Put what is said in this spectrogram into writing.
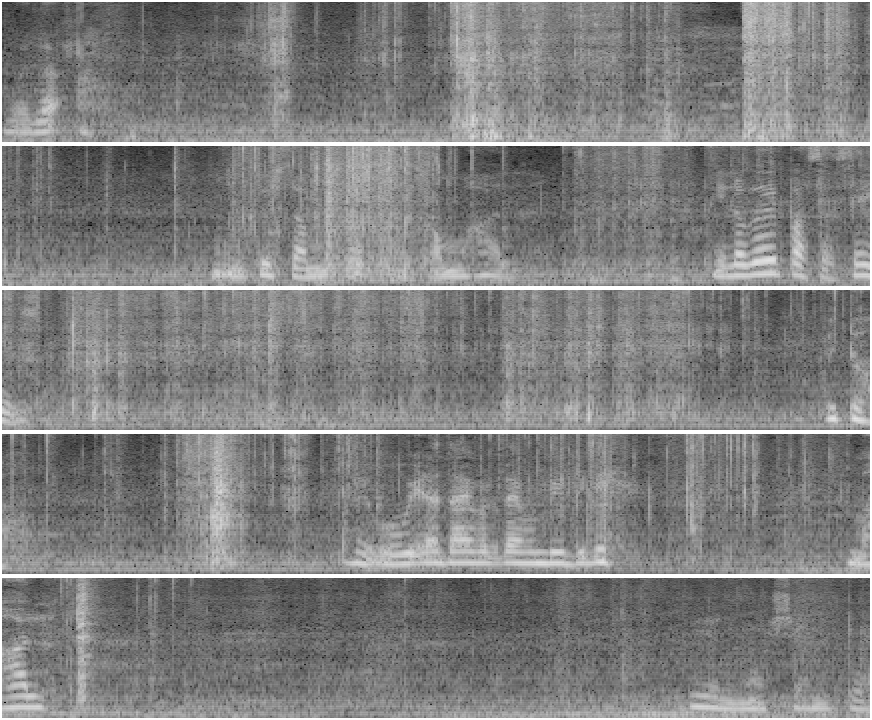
Wala. Ito, sampo. Ang kamahal. Nilagay pa sa sale. Ito. Ay, uwi na tayo. Wala tayong bibili. Mahal. Yan mga shampoo.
